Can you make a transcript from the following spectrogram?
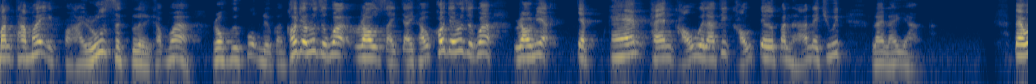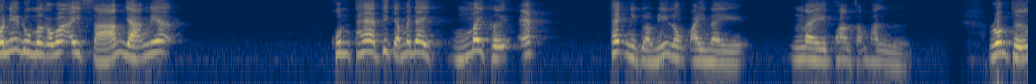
มันทำให้อีกฝ่ายรู้สึกเลยครับว่า เราคือพวกเดียวกัน เขาจะรู้สึกว่าเราใส่ใจเขา เขาจะรู้สึกว่าเราเนี่ยเจ็บแค้นแทนเขาเวลาที่เขาเจอปัญหาในชีวิตหลาย ๆ อย่าง แต่วันนี้ดูเหมือนกับว่าไอ้สามอย่างเนี้ย คุณแทบที่จะไม่ได้ไม่เคยแอดเทคนิคเหล่านี้ลงไปในในความสัมพันธ์เลย รวมถึง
